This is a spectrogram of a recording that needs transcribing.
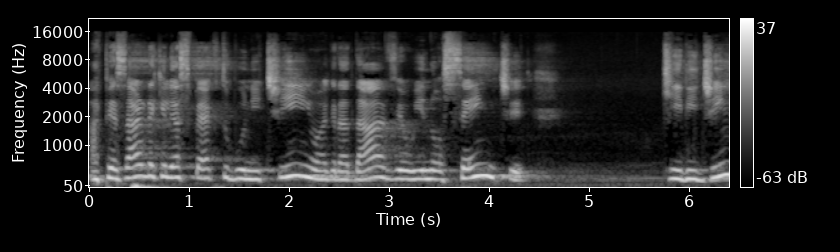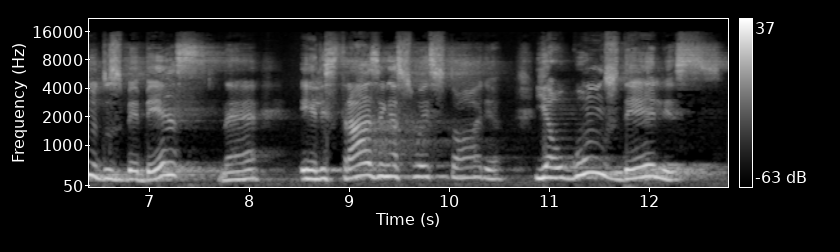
apesar daquele aspecto bonitinho, agradável, inocente, queridinho dos bebês, né? Eles trazem a sua história e alguns deles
